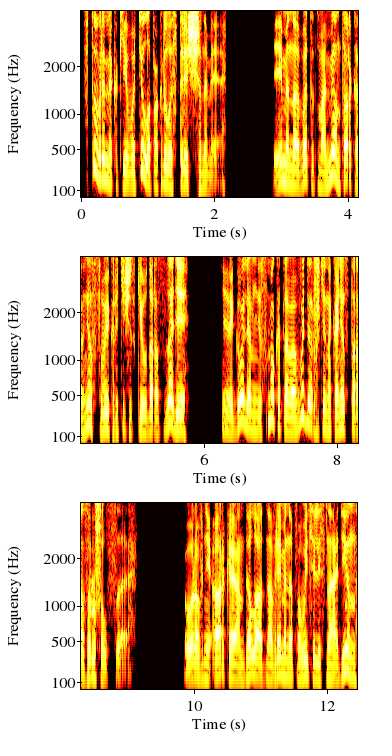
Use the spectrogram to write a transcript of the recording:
в то время как его тело покрылось трещинами. Именно в этот момент Арк нанес свой критический удар сзади, и голем не смог этого выдержать и наконец-то разрушился. Уровни Арка и Андела одновременно повысились на один,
